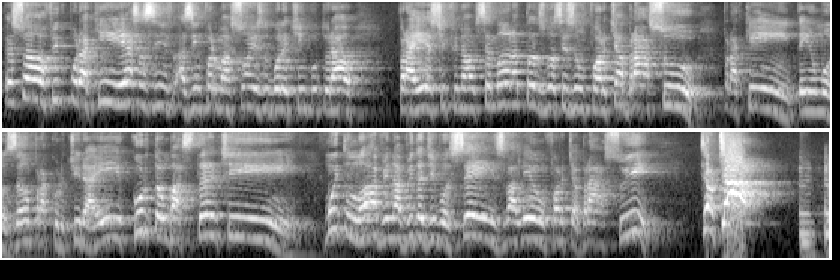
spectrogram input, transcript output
Pessoal, fico por aqui. Essas as informações do Boletim Cultural para este final de semana. A todos vocês um forte abraço. Para quem tem um mozão para curtir aí, curtam bastante. Muito love na vida de vocês. Valeu, um forte abraço e tchau, tchau!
